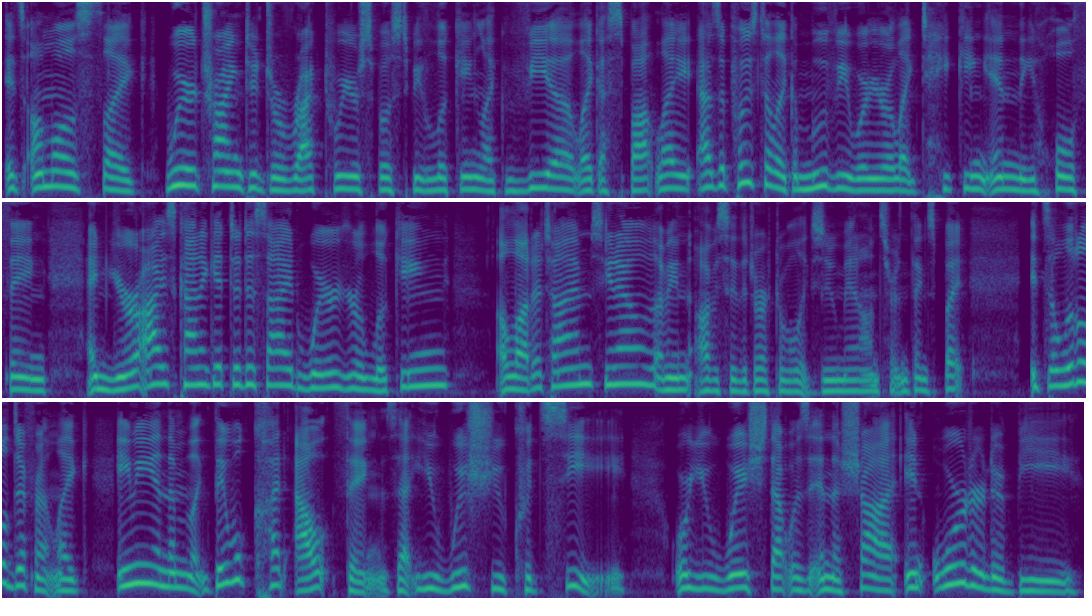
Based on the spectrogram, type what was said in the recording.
It's almost like we're trying to direct where you're supposed to be looking, like via like a spotlight, as opposed to like a movie where you're like taking in the whole thing and your eyes kind of get to decide where you're looking a lot of times, you know? I mean, obviously the director will like zoom in on certain things, but it's a little different. Like Amy and them, like they will cut out things that you wish you could see or you wish that was in the shot in order to be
